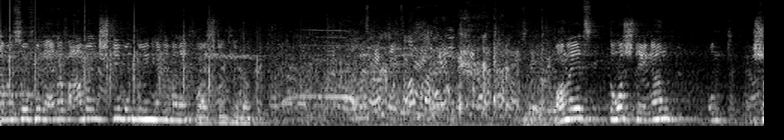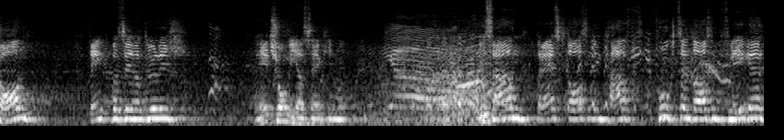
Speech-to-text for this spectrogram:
einmal so viele Leute auf einmal in Stimmung bringen, hätte ich mir nicht vorstellen können. Wenn wir jetzt da stehen und schauen, denkt man sich natürlich, hätte schon mehr sein können. Wir sind 30.000 im Kaff, 15.000 Pflege,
